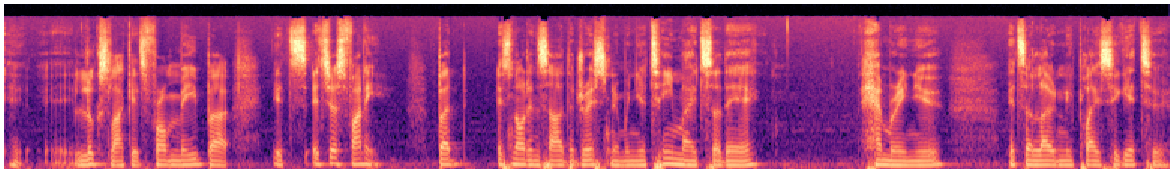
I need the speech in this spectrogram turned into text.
it, it looks like it's from me, but it's it's just funny. But it's not inside the dressing room when your teammates are there hammering you. It's a lonely place to get to.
